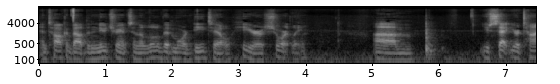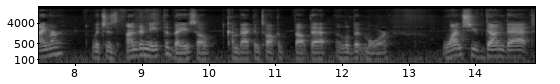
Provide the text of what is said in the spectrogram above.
and talk about the nutrients in a little bit more detail here shortly. Um, you set your timer, which is underneath the base. I'll come back and talk about that a little bit more. Once you've done that,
